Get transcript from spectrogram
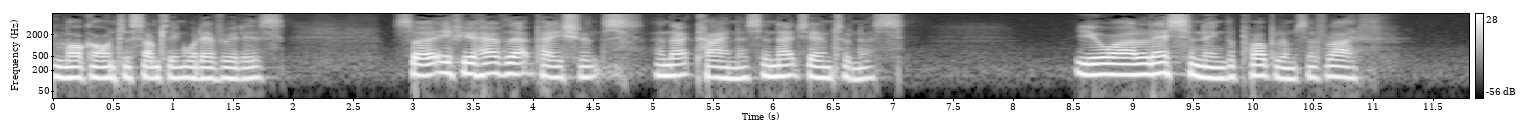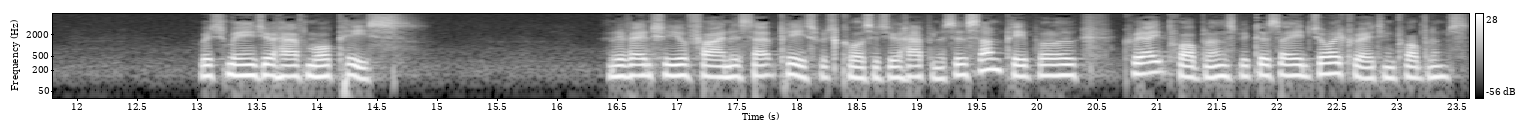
log on to something, whatever it is. So, if you have that patience and that kindness and that gentleness, you are lessening the problems of life, which means you have more peace. And eventually you'll find it's that peace which causes you happiness. There's some people who create problems because they enjoy creating problems.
